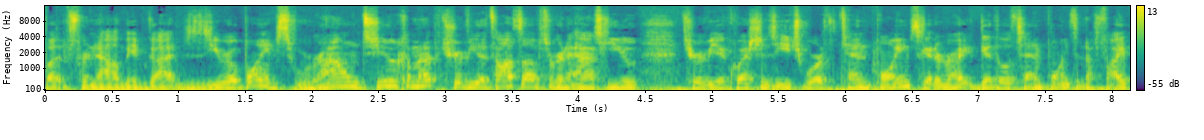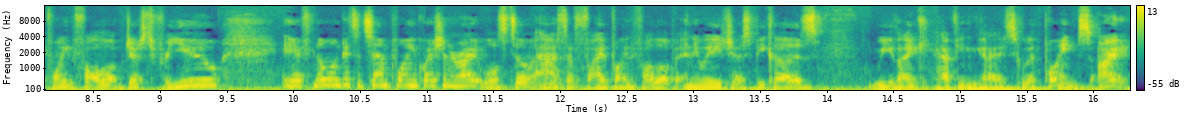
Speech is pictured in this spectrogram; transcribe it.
but for now they've got zero points. Round two coming up, trivia toss ups. We're going to ask you trivia questions each worth 10 points. Get it right, get those 10 points, and a five point follow up just for you. If no one gets a 10 point question right, we'll still ask a five point follow up anyways, just because we like having you guys with points. All right.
